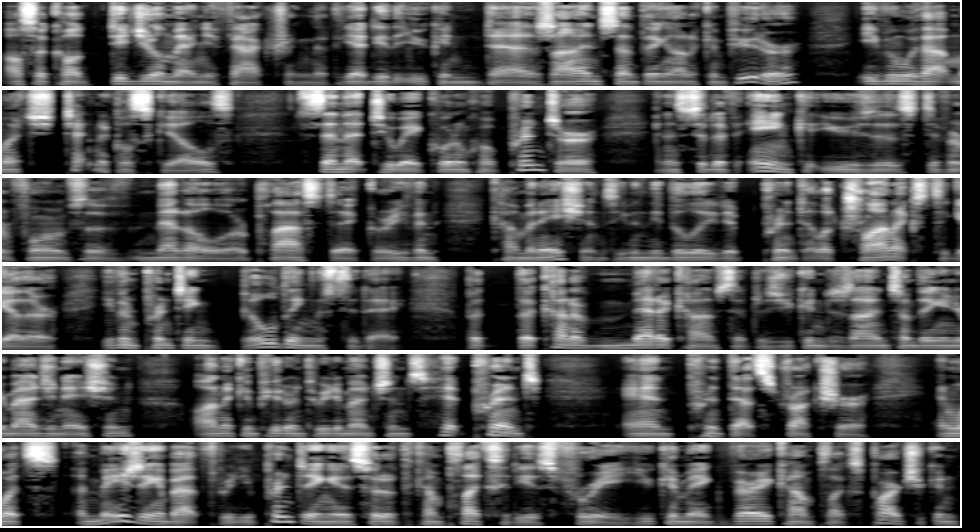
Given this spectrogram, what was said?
also called digital manufacturing, that the idea that you can design something on a computer, even without much technical skills, send that to a quote unquote printer, and instead of ink, it uses different forms of metal or plastic or even combinations, even the ability to print electronics together, even printing buildings today. But the kind of meta concept is you can design something in your imagination on a computer in three dimensions, hit print, and print that structure. And what's amazing about 3D printing is sort of the complexity is free. You can make very complex parts. You can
